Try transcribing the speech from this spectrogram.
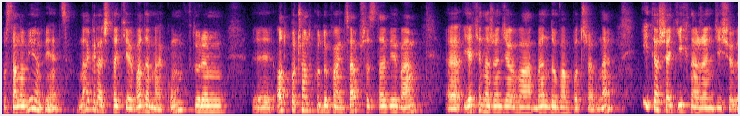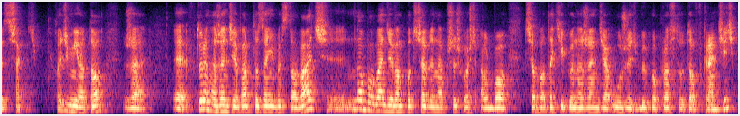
Postanowiłem więc nagrać takie wademekum, w którym od początku do końca przedstawię Wam, e, jakie narzędzia będą Wam potrzebne i też jakich narzędzi się wystrzegać. Chodzi mi o to, że e, w które narzędzie warto zainwestować, y, no bo będzie Wam potrzebne na przyszłość albo trzeba takiego narzędzia użyć, by po prostu to wkręcić,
